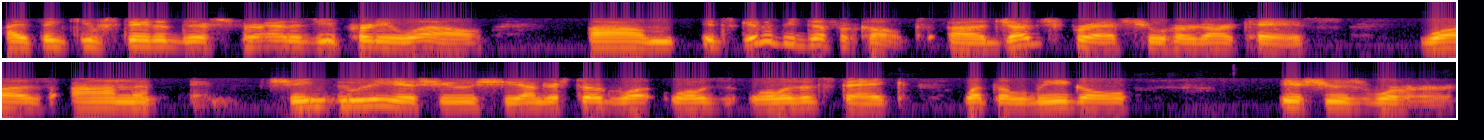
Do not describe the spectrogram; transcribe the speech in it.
I think you've stated their strategy pretty well. Um, it's going to be difficult. Uh, Judge Frisch, who heard our case, was on the. She knew the issues. She understood what, what was what was at stake, what the legal issues were,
